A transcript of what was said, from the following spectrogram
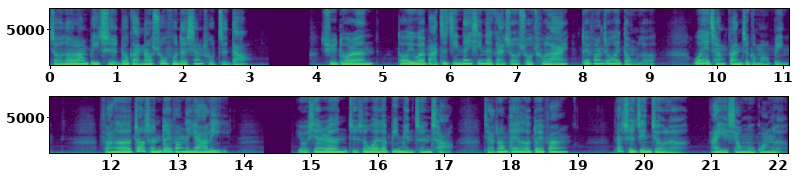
找到让彼此都感到舒服的相处之道。许多人都以为把自己内心的感受说出来，对方就会懂了。我也常犯这个毛病。反而造成对方的压力。有些人只是为了避免争吵，假装配合对方，但时间久了，爱也消磨光了。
